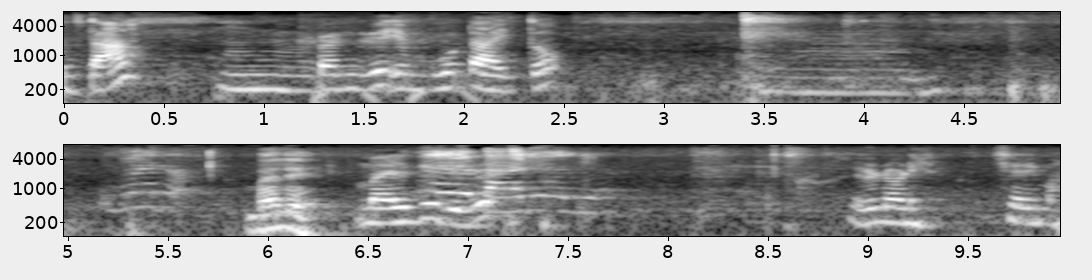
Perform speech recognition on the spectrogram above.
ಅಂತ. ಬಂದ್ವಿ. ಊಟ ಆಯ್ತು. ಮಲಗಿದ್ದೀವಿ. ನೋಡಿ. ಸರಿಮಾ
